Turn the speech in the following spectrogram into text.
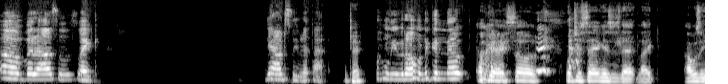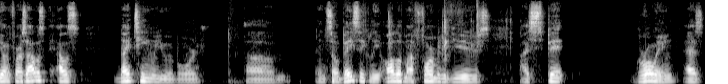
um but I also was like yeah i'll just leave it at that Okay. i'll leave it off on a good note Okay. So what you're saying is, is that like I was a young. So I was I was 19 when you were born, um, and so basically all of my formative years I spent growing as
